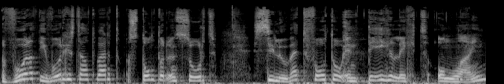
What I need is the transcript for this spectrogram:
voordat die voorgesteld werd, stond er een soort silhouetfoto in tegenlicht online.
